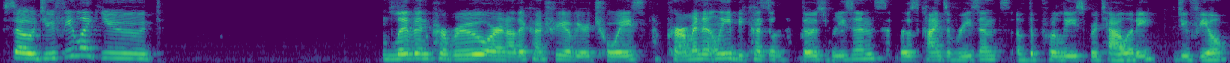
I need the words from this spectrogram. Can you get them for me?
So, do you feel like you'd live in Peru or another country of your choice permanently because of those reasons, those kinds of reasons of the police brutality? Do you feel?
